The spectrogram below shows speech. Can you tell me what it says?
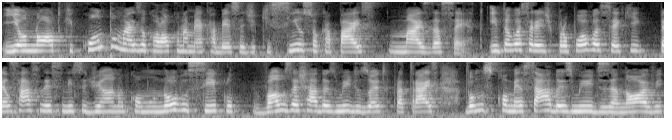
E eu noto que quanto mais eu coloco na minha cabeça de que sim, eu sou capaz, mais dá certo. Então eu gostaria de propor você que pensasse nesse início de ano como um novo ciclo. Vamos deixar 2018 para trás, vamos começar 2019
